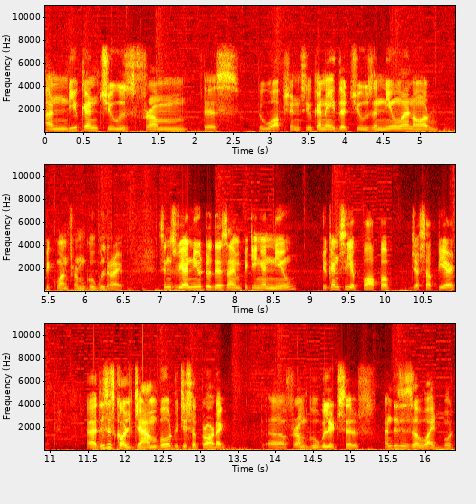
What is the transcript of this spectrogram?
and you can choose from this two options. You can either choose a new one or pick one from Google Drive. Since we are new to this I am picking a new. You can see a pop-up just appeared uh, this is called Jamboard which is a product uh, from Google itself and this is a whiteboard.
